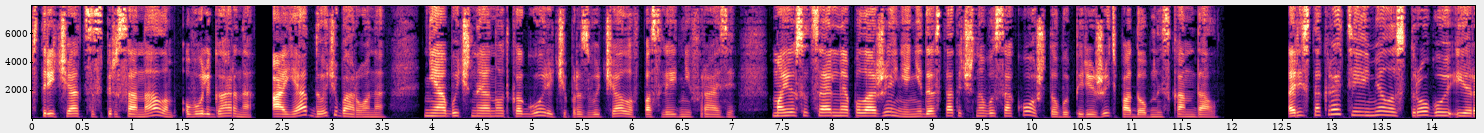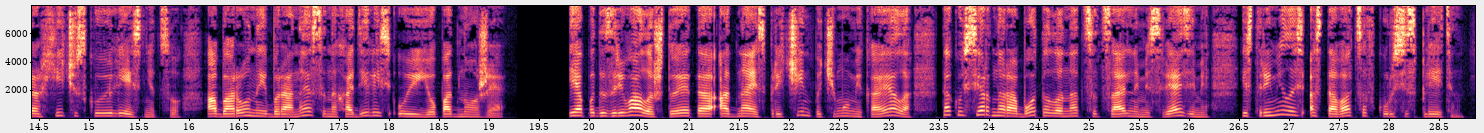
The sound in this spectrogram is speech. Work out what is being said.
Встречаться с персоналом вульгарно, а я дочь барона. Необычная нотка горечи прозвучала в последней фразе. Мое социальное положение недостаточно высоко, чтобы пережить подобный скандал. Аристократия имела строгую иерархическую лестницу, а бароны и баронессы находились у ее подножия. Я подозревала, что это одна из причин, почему Микаэла так усердно работала над социальными связями и стремилась оставаться в курсе сплетен —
